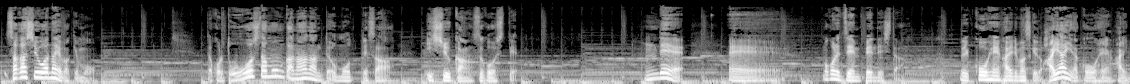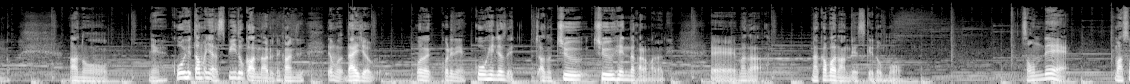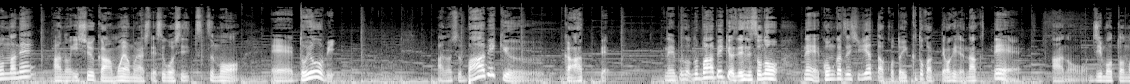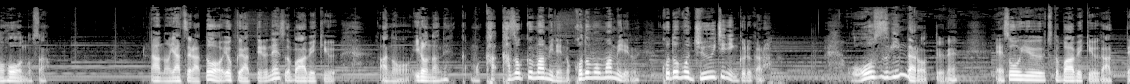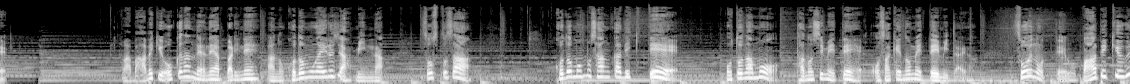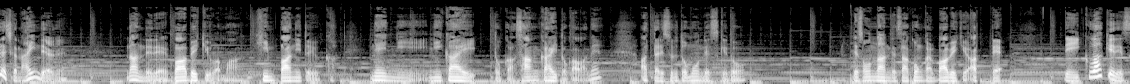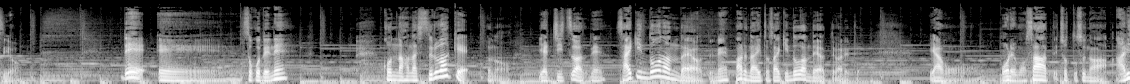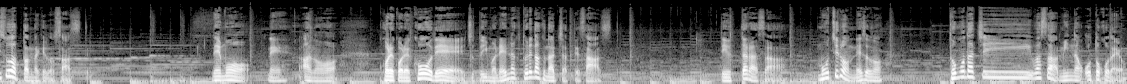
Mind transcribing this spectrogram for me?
探しようがないわけ、もう。だこれどうしたもんかななんて思ってさ、一週間過ごして。んで、えー、まあ、これ前編でした。で、後編入りますけど、早いな、後編入んの。あの、ね、こういうたまにはスピード感のあるね感じで。でも大丈夫。これ、これね、後編じゃなくて、あの、中、中編だからまだね。えー、まだ、半ばなんですけども。そんで、まあ、そんなね、あの、一週間もやもやして過ごしつつも、えー、土曜日、あの、ちょっとバーベキューがあって、ね、そのバーベキューは全然その、ね、婚活で知り合ったこと行くとかってわけじゃなくて、あの、地元の方のさ、あの、奴らとよくやってるね、そのバーベキュー。あの、いろんなね、もうか、家族まみれの、子供まみれの、ね、子供11人来るから。多すぎんだろっていうね。えそういうちょっとバーベキューがあって。まあ、バーベキュー奥なんだよね、やっぱりね。あの、子供がいるじゃん、みんな。そうするとさ、子供も参加できて、大人も楽しめて、お酒飲めて、みたいな。そういうのって、バーベキューぐらいしかないんだよね。なんでね、バーベキューはまあ、頻繁にというか、年に2回とか3回とかはね、あったりすると思うんですけど、で、そんなんでさ、今回バーベキューあって、で、行くわけですよ。で、えー、そこでね、こんな話するわけ。この、いや、実はね、最近どうなんだよってね、パルナイト最近どうなんだよって言われて。いや、もう、俺もさ、ってちょっとそういうのはありそうだったんだけどさ、つって。でも、ね、あの、これこれこうで、ちょっと今連絡取れなくなっちゃってさ、つって。って言ったらさ、もちろんね、その、友達はさ、みんな男だよ。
